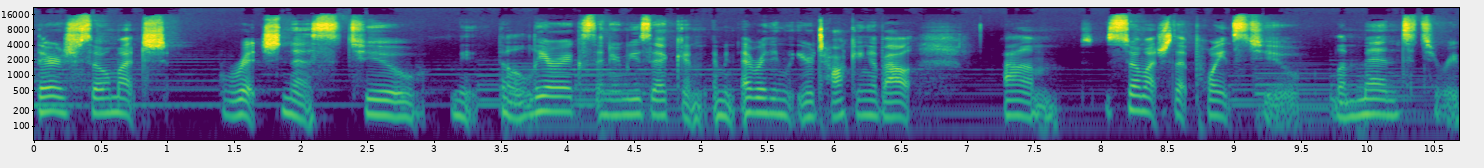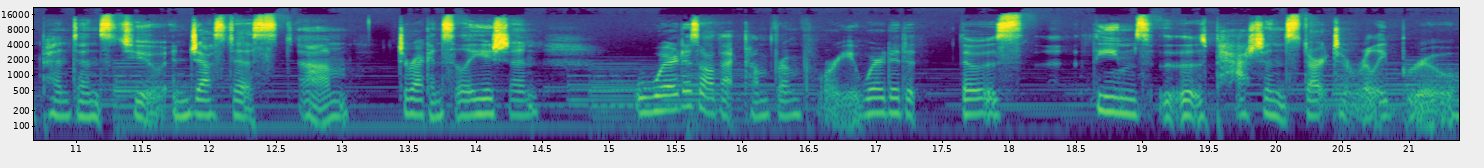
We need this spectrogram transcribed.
There's so much richness to I mean, the lyrics and your music, and I mean everything that you're talking about. Um, so much that points to lament, to repentance, to injustice, um, to reconciliation. Where does all that come from for you? Where did it, those themes, those passions start to really brew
